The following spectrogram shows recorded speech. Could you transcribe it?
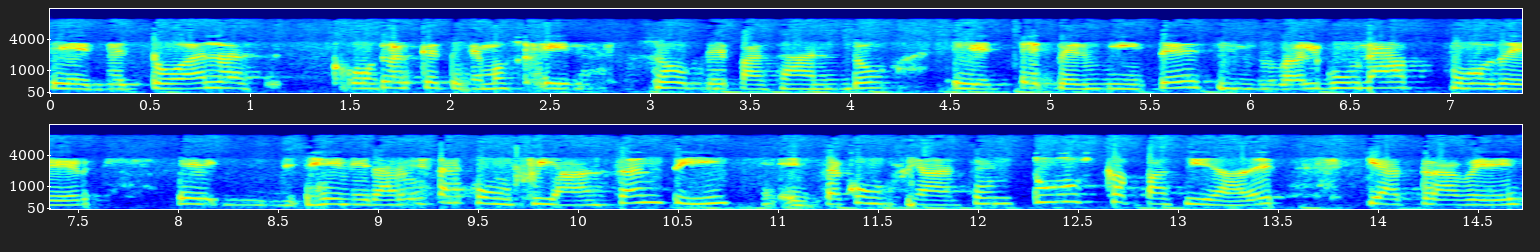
eh, de todas las cosas que tenemos que ir sobrepasando eh, te permite sin duda alguna poder eh, generar esta confianza en ti, esta confianza en tus capacidades que a través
